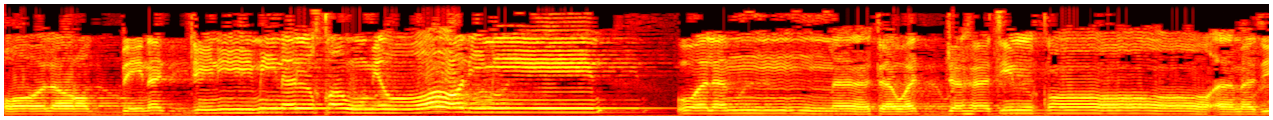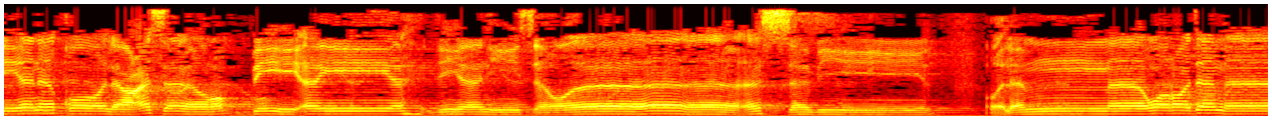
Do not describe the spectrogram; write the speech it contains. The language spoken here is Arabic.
قال رب نجني من القوم الظالمين ولما توجه تلقاء مدين قال عسى ربي أن يهديني سواء السبيل ولما ورد ماء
